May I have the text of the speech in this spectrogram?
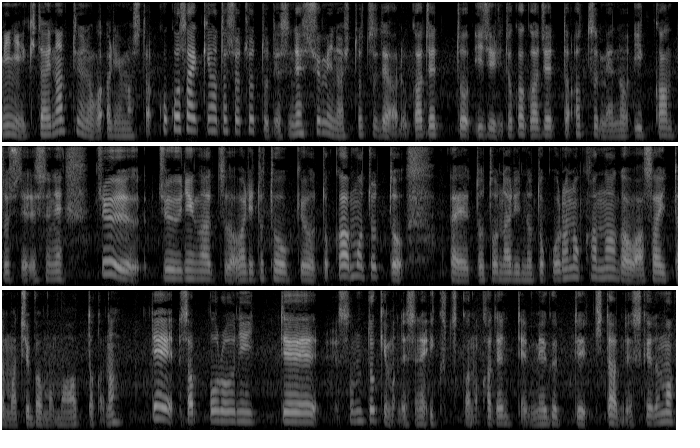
見に行きたいなっていうのがありました。ここ最近私はちょっとですね趣味の一つであるガジェットいじりとかガジェット集めの一環としてですね10、12月は割と東京とかもうちょっと,、えーと隣のところの神奈川埼玉千葉も回ったかな。で札幌に行ってその時もですねいくつかの家電店巡ってきたんですけども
